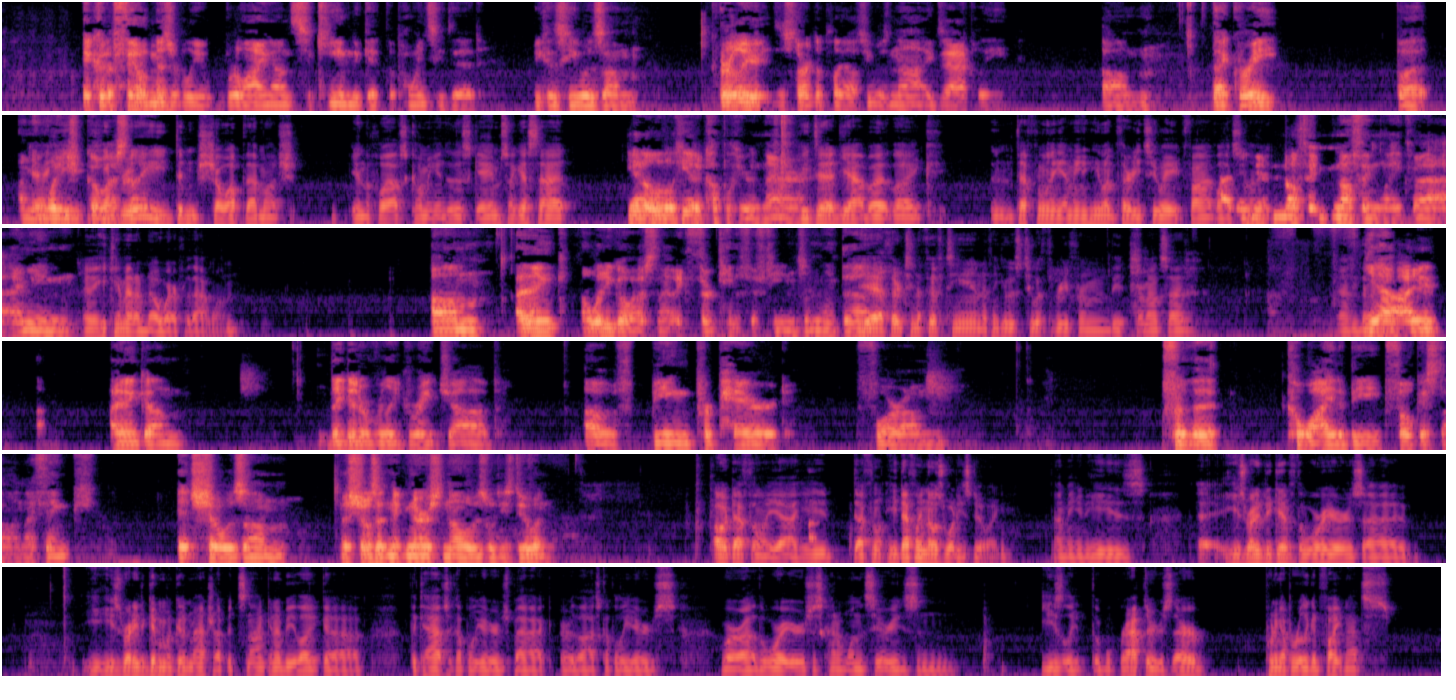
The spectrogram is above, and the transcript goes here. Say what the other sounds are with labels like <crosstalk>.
it could have failed miserably relying on Siakam to get the points he did, because he was um earlier to start the playoffs he was not exactly um that great, but I mean, yeah, what he, did you go he really night? didn't show up that much in the playoffs coming into this game. So I guess that He had a little, he had a couple here and there. he did, yeah, but like definitely, I mean, he went 32-8-5 I last mean, night. nothing, nothing like that. I mean, I mean, he came out of nowhere for that one. um, I think uh, what did he go last night? Like thirteen to fifteen, something like that. Yeah, thirteen to fifteen. I think it was two or three from the from outside. And uh, Yeah, I I think um they did a really great job of being prepared for um for the Kawhi to be focused on. I think it shows um it shows that Nick Nurse knows what he's doing. oh, definitely, yeah. He definitely he definitely knows what he's doing. I mean, he's uh, he's ready to give the Warriors. Uh, he's ready to give them a good matchup. It's not going to be like uh, the Cavs a couple years back or the last couple of years where uh, the Warriors just kind of won the series and easily. The Raptors they're putting up a really good fight, and that's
